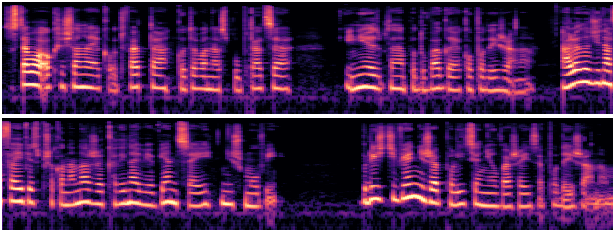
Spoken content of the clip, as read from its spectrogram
Została określona jako otwarta, gotowa na współpracę i nie jest brana pod uwagę jako podejrzana. Ale rodzina Faith jest przekonana, że Karina wie więcej niż mówi. Byli zdziwieni, że policja nie uważa jej za podejrzaną.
